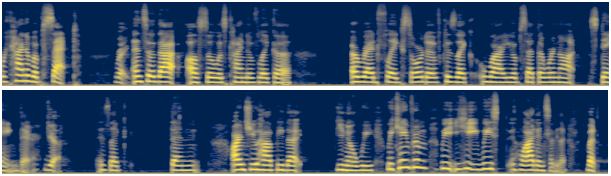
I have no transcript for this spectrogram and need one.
were kind of upset Right. and so that also was kind of like a a red flag sort of because like why are you upset that we're not staying there yeah. it's like then aren't you happy that you know we we came from we he we well i didn't study there but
